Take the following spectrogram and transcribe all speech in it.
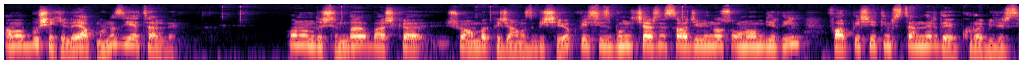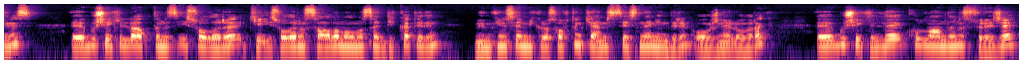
Ama bu şekilde yapmanız yeterli. Onun dışında başka şu an bakacağımız bir şey yok. Ve siz bunun içerisinde sadece Windows 10 11 değil farklı işletim sistemleri de kurabilirsiniz. E, bu şekilde attığınız ISO'ları ki ISO'ların sağlam olmasına dikkat edin. Mümkünse Microsoft'un kendi sitesinden indirin orijinal olarak. E, bu şekilde kullandığınız sürece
